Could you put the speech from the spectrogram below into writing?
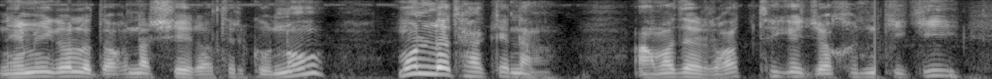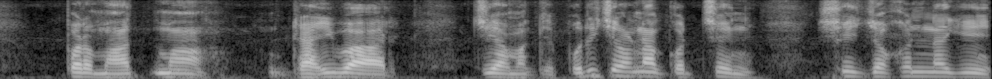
নেমে গেল, তখন আর সেই রথের কোনো মূল্য থাকে না। আমাদের রথ থেকে যখন কি কি পরমাত্মা ড্রাইভার যে আমাকে পরিচালনা করছেন, সেই যখন নাকি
